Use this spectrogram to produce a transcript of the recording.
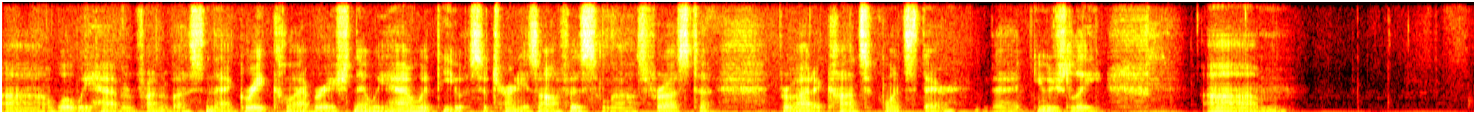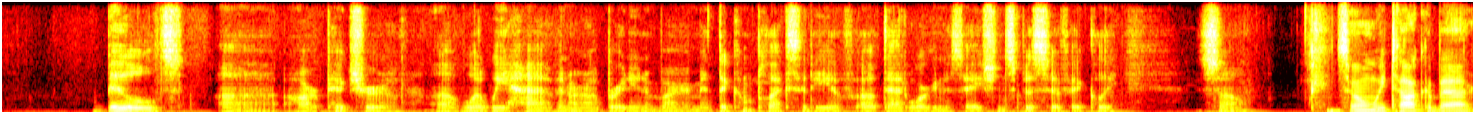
uh, what we have in front of us. And that great collaboration that we have with the U.S. Attorney's Office allows for us to provide a consequence there that usually um, builds uh, our picture of, of, what we have in our operating environment, the complexity of, of that organization specifically. So, so when we talk about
